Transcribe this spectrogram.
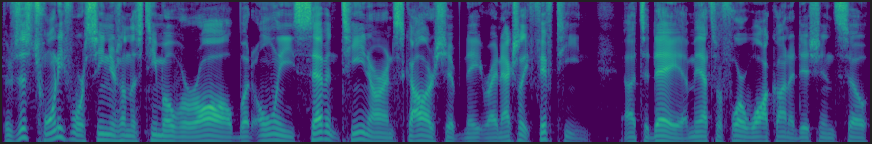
There's just 24 seniors on this team overall, but only 17 are on scholarship, Nate, right? And actually 15 uh, today. I mean, that's before walk on additions. So,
